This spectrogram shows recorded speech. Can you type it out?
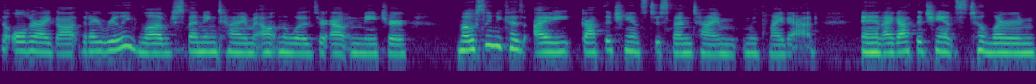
the older I got that I really loved spending time out in the woods or out in nature, mostly because I got the chance to spend time with my dad and I got the chance to learn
